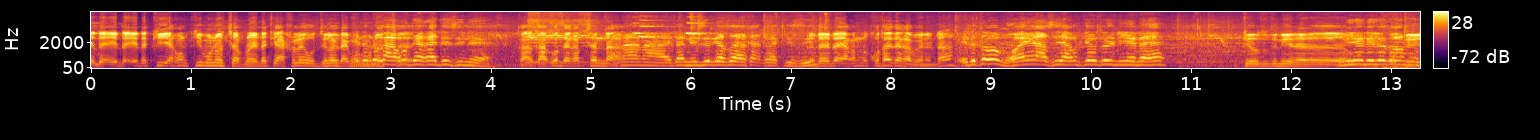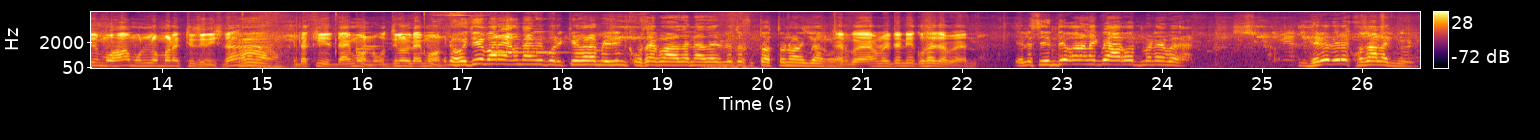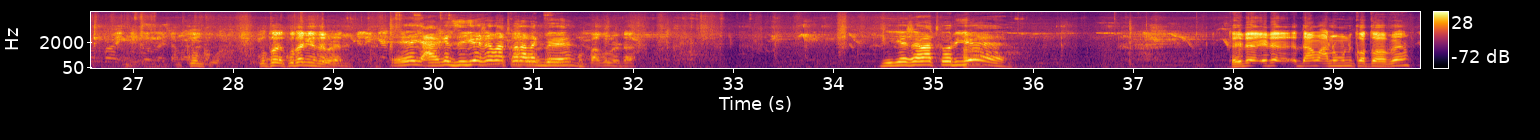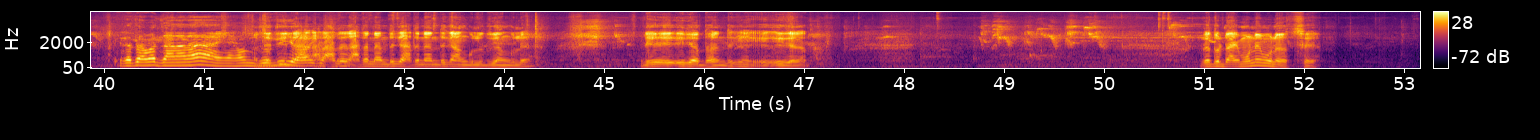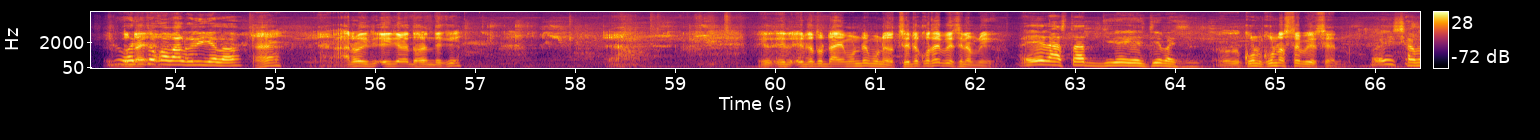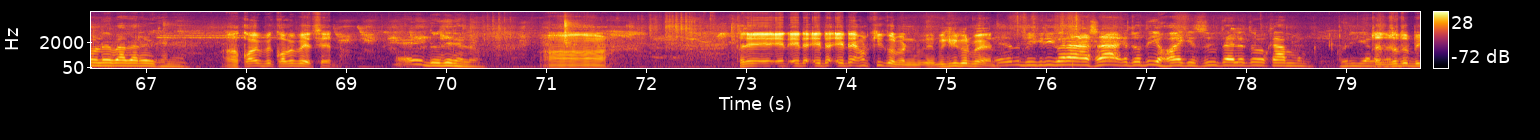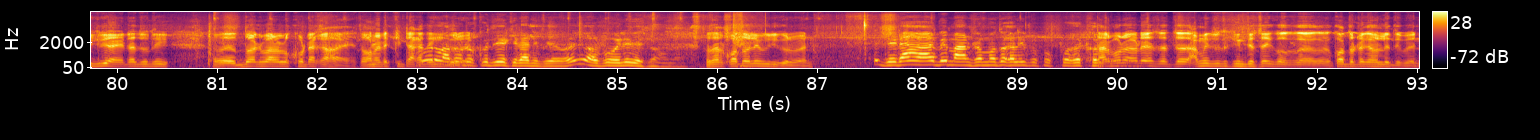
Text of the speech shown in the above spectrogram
এটা এটা এটা কি এখন কি মনে হচ্ছে আপনার? এটা কি আসলে অরিজিনাল ডায়মন্ড এটা মনে হচ্ছে? দেখাই দিছি না। কাকু দেখাচ্ছেন না? না না এটা নিজের কাছে রাখা- রাখতেছি এটা এটা এখন কোথায় দেখাবেন এটা? এটা তো ভয়ে আছি এখন কেউ যদি নিয়ে নেয়। কেউ যদি নিয়ে নেয়, নিলে মহামূল্যবান একটি জিনিস না? হ্যাঁ। এটা কি ডায়মন্ড অরিজিনাল ডায়মন্ড পারে এখন আমি পরীক্ষা করা মেশিন কোথায় পাওয়া যায় না যায় এটা তো তথ্য অনেক এখন এটা নিয়ে কোথায় যাবেন? এলে চিন্তা করা লাগবে আগত মানে ধীরে ধীরে খোঁজা লাগবে। কোথায় কোথায় নিয়ে যাবেন? এই আগে জিজ্ঞাসাবাদ করা লাগবে। পাগল এটা? জিজ্ঞাসাবাদ করিয়ে। এটা এটা দাম আনুমানিক কত হবে? এটা তো আমার জানা নাই এখন যদি হাতে হাতে নেন দেখি হাতে নেন দেখি আঙ্গুলে দুই আঙ্গুলে। এই- জায়গা ধরেন দেখি এই- জায়গা এটা তো ডায়মন্ডে মনে হচ্ছে। তো কপাল গেল। হ্যাঁ? এই এই জায়গায় ধরেন দেখি। এটা তো ডায়মন্ডে মনে হচ্ছে। এটা কোথায় পেয়েছেন আপনি? এই রাস্তা দিয়ে পাইছি। কোন কোন রাস্তায় পেয়েছেন? ওই সামনে বাজারের ওইখানে। কবে কবে পেয়েছেন? এই দুদিন হলো। তাহলে এটা এটা এটা এখন কি করবেন? বিক্রি করবেন? এটা তো বিক্রি করার আশা যদি হয় কিছু তাহলে তো কাম ঘুরি গেল। যদি বিক্রি হয় এটা যদি দশ বারো লক্ষ টাকা হয় তখন এটা কি টাকা দিয়ে করবেন? দিয়ে কিনা নিবে অল্প হইলে বেশি তো তার কত হলে বিক্রি করবেন? যেটা হবে মানসম্মত খালি পকেট খরচ। তারপরে আমি যদি কিনতে চাই কত টাকা হলে দিবেন?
